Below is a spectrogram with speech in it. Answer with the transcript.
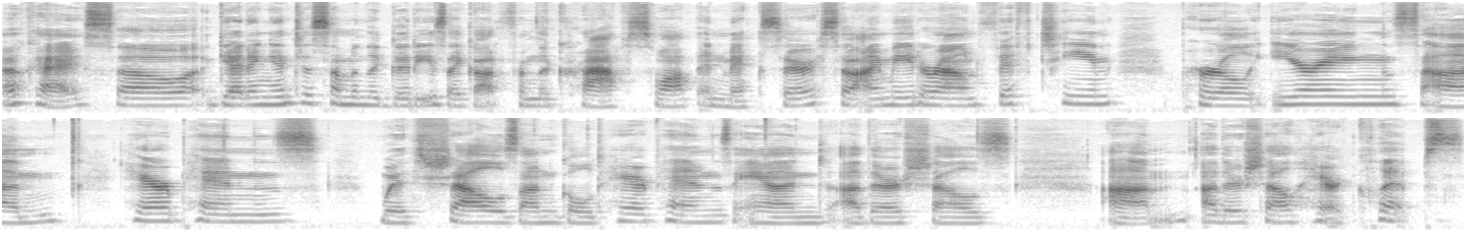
Okay, so getting into some of the goodies I got from the Craft Swap and Mixer. So I made around 15 pearl earrings, um, hairpins with shells on gold hairpins and other shells, um, other shell hair clips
